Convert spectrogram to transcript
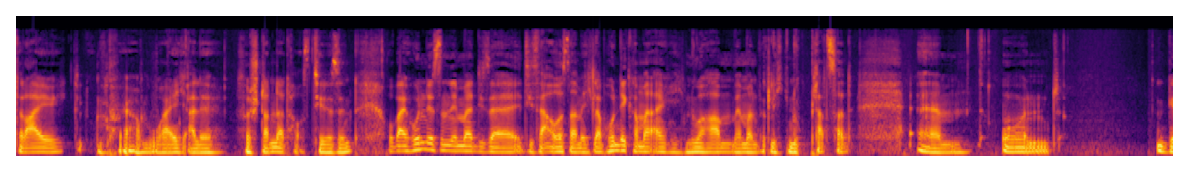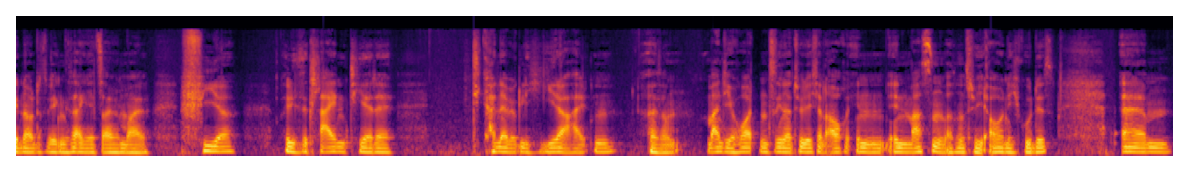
drei, ja, wo eigentlich alle so Standardhaustiere sind. Wobei Hunde sind immer diese, diese Ausnahme. Ich glaube, Hunde kann man eigentlich nur haben, wenn man wirklich genug Platz hat. Ähm, und genau deswegen sage ich jetzt einfach mal vier, weil diese kleinen Tiere, die kann ja wirklich jeder halten. Also Manche horten sie natürlich dann auch in, in Massen, was natürlich auch nicht gut ist. Ähm,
